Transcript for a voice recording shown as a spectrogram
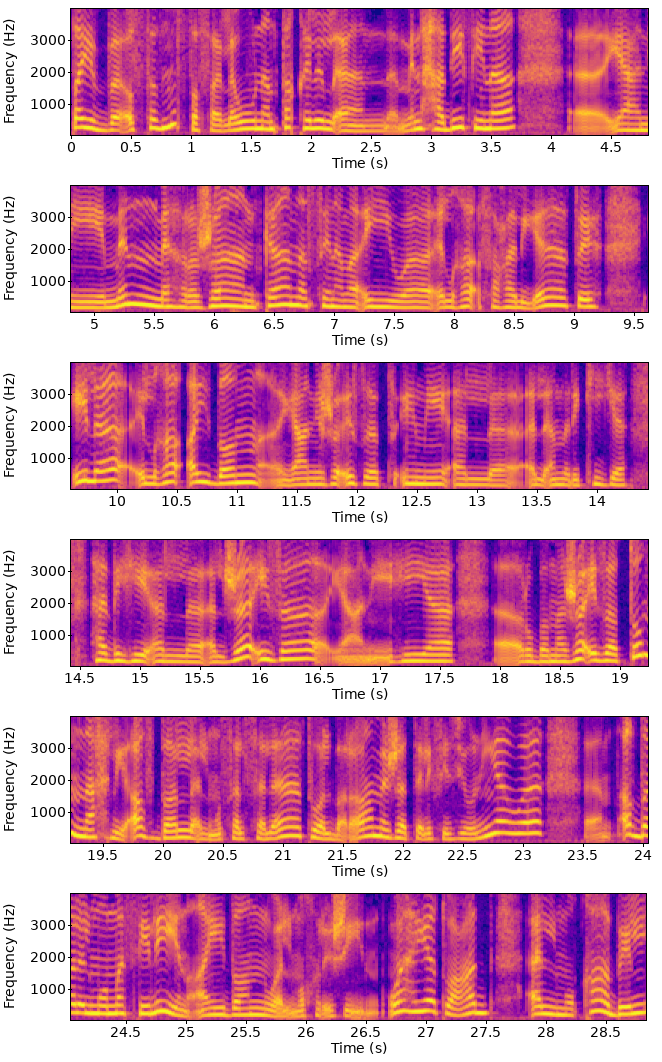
طيب أستاذ مصطفى لو ننتقل الآن من حديثنا آه، يعني من مهرجان كان سينمائي وإلغاء فعالياته إلى إلغاء أيضا يعني جائزة إيمي الأمريكية. هذه الجائزة يعني هي آه، ربما جائزة تمنح لأفضل المسلسلات والبرامج التلفزيونية وافضل الممثلين أيضا والمخرجين وهي تعد المقابل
